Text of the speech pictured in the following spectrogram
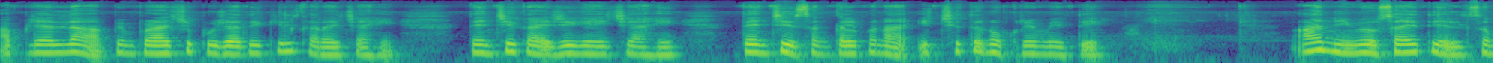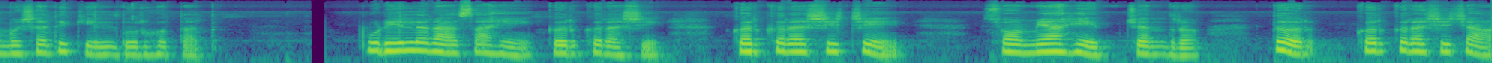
आपल्याला पिंपळाची पूजा देखील करायची आहे. त्यांची काळजी घ्यायची आहे. त्यांची संकल्पना इच्छित नोकरी मिळते आणि व्यवसायातील समस्या देखील दूर होतात. पुढील रास आहे कर्क राशी. कर्क राशीचे स्वामी आहेत चंद्र. तर कर्क राशीच्या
